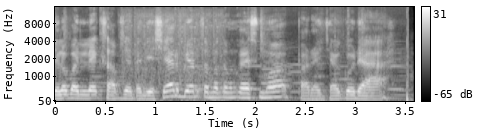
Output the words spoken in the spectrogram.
Jangan lupa di like subscribe dan di share biar teman-teman kalian semua pada jago dah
